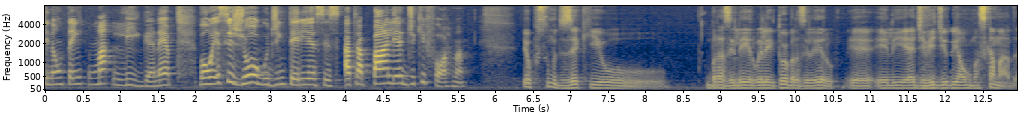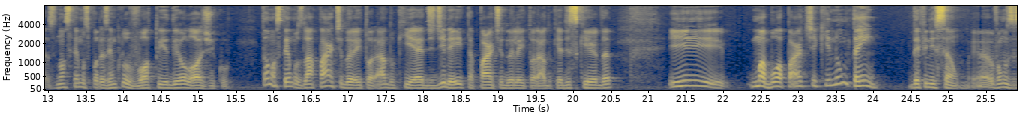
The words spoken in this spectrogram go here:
que não têm uma liga, né? Bom, esse jogo de interesses atrapalha de que forma? Eu costumo dizer que o brasileiro, o eleitor brasileiro, é, ele é dividido em algumas camadas. Nós temos, por exemplo, o voto ideológico então, nós temos lá parte do eleitorado que é de direita, parte do eleitorado que é de esquerda e uma boa parte que não tem definição. Eh, vamos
